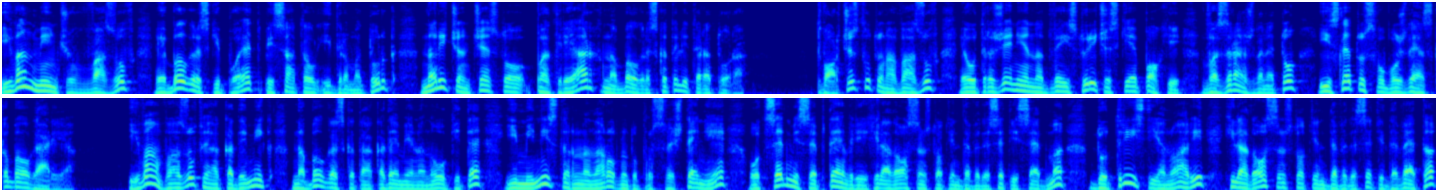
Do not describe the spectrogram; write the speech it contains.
Иван Минчов Вазов е български поет, писател и драматург, наричан често патриарх на българската литература. Творчеството на Вазов е отражение на две исторически епохи – Възраждането и след освобожденска България – Иван Вазов е академик на Българската академия на науките и министър на народното просвещение от 7 септември 1897 до 30 януари 1899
